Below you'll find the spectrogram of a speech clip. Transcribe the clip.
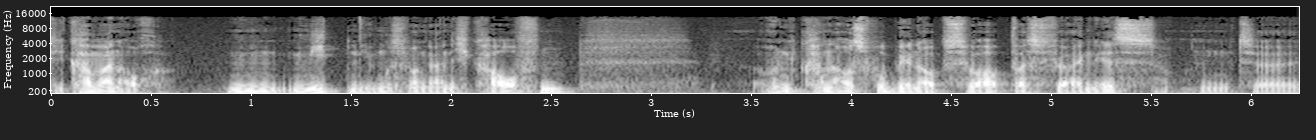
Die kann man auch mieten, die muss man gar nicht kaufen und kann ausprobieren, ob es überhaupt was für einen ist. Und äh,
